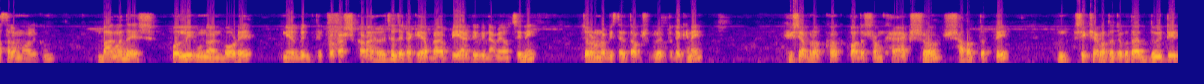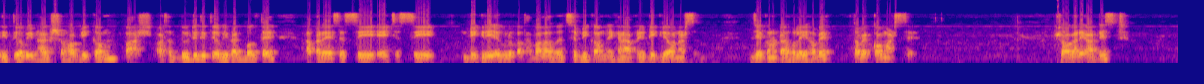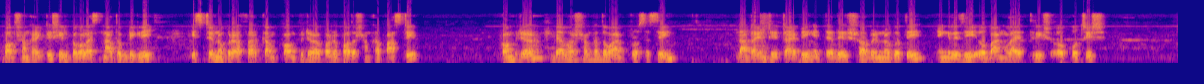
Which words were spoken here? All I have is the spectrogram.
আসসালামু আলাইকুম। বাংলাদেশ পল্লী উন্নয়ন বোর্ডে নিয়োগ বিজ্ঞপ্তি প্রকাশ করা হয়েছে, যেটাকে আমরা বিআরডিবি নামেও চিনি। চলুন আমরা বিস্তারিত অংশগুলো একটু দেখে নেই। হিসাব রক্ষক পদের সংখ্যা একশো সাতাত্তরটি। শিক্ষাগত যোগ্যতা দুইটি, দ্বিতীয় বিভাগ সহ বিকম পাস অর্থাৎ দুইটি দ্বিতীয় বিভাগ বলতে আপনার এসএসসি এইচএসসি ডিগ্রি, এগুলোর কথা বলা হয়েছে। বিকম, এখানে আপনি ডিগ্রি, অনার্স যে কোনোটা হলেই হবে, তবে কমার্সে। সহকারী আর্টিস্ট পদ সংখ্যা একটি শিল্পকলায় স্নাতক degree, stenographer, cum, computer operator পদের সংখ্যা পাঁচটি। কম্পিউটার, ব্যবহার সংক্রান্ত word processing, data entry, typing ইত্যাদির সর্বনিম্ন গতি, ইংরেজি ও বাংলায় ত্রিশ ও পঁচিশ।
